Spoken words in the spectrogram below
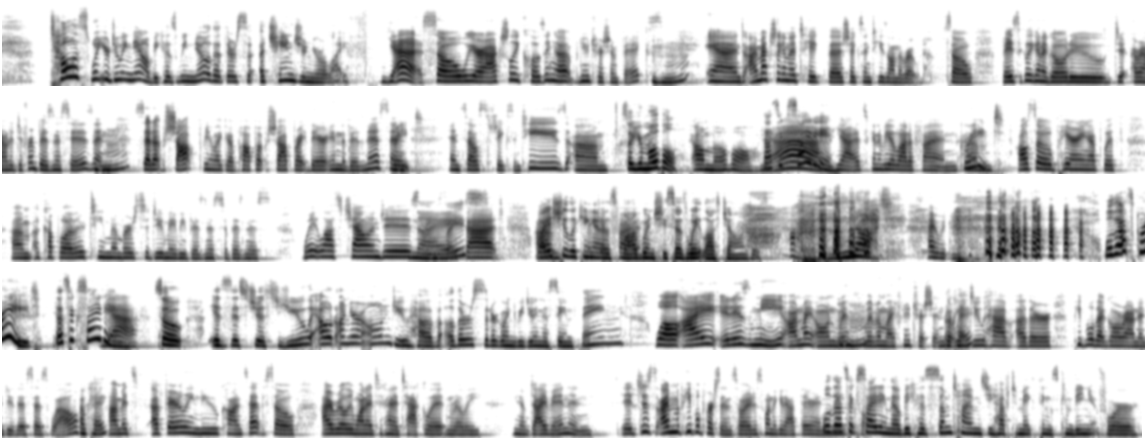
Tell us what you're doing now because we know that there's a change in your life. Yes. So we are actually closing up Nutrition Fix, Mm-hmm. and I'm actually going to take the shakes and teas on the road. So basically, going to go to di- around to different businesses and Mhm. set up shop, you know, like a pop up shop right there in the business, and Great. and sell shakes and teas. Um, So you're mobile. all mobile. That's Yeah. exciting. Yeah, it's going to be a lot of fun. Um, Great. also pairing up with um, a couple other team members to do maybe business to business weight loss challenges, things like that. Why is Um, she looking at us, Bob, when she says weight loss challenges? Not. I would not. well, that's great. That's exciting. Yeah. So, is this just you out on your own? Do you have others that are going to be doing the same thing? Well, I it is me on my own with Mhm. Livin' Life Nutrition, but Okay. we do have other people that go around and do this as well. Okay. Um, it's a fairly new concept, so I really wanted to kind of tackle it and really, you know, dive in. And it just I'm a people person, so I just want to get out there and. Well, that's people. exciting though because sometimes you have to make things convenient for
